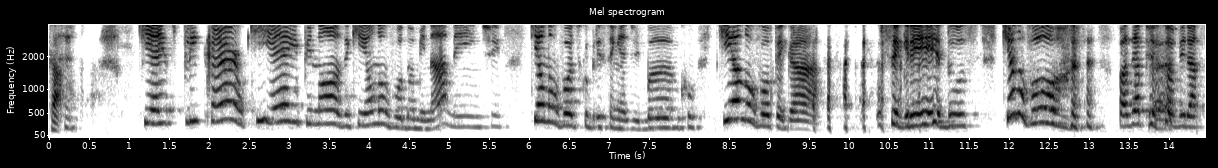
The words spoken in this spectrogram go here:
Tá. que é explicar o que é hipnose, que eu não vou dominar a mente, que eu não vou descobrir senha de banco, que eu não vou pegar os segredos, que eu não vou fazer a pessoa é. virar,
